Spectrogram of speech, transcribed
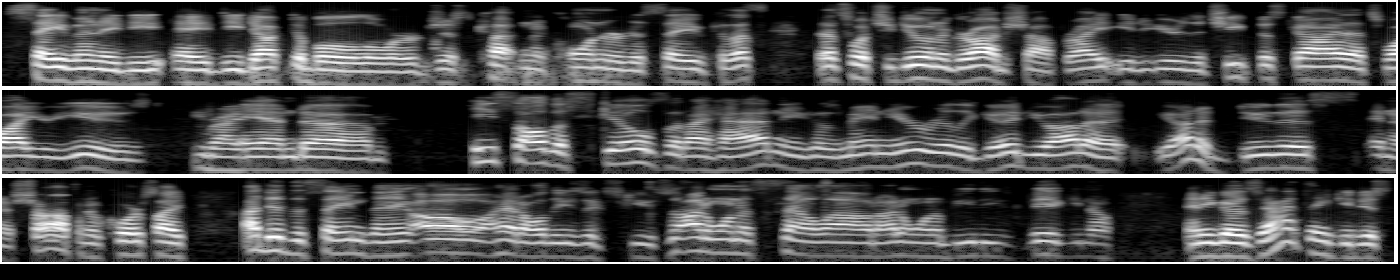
saving a, de- a deductible or just cutting a corner to save because that's that's what you do in a garage shop, right? You're the cheapest guy. That's why you're used. Right. And uh, he saw the skills that I had, and he goes, "Man, you're really good. You ought to you ought to do this in a shop." And of course, I I did the same thing. Oh, I had all these excuses. I don't want to sell out. I don't want to be these big, you know. And he goes, yeah, I think you just,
